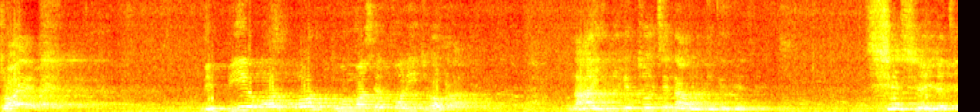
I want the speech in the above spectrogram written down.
চয়েস বিয়ে হওয়ার পর দু মাসের পরই ঝগড়া। না এদিকে চলছে, না ওদিকে যেতে শেষ হয়ে গেছে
